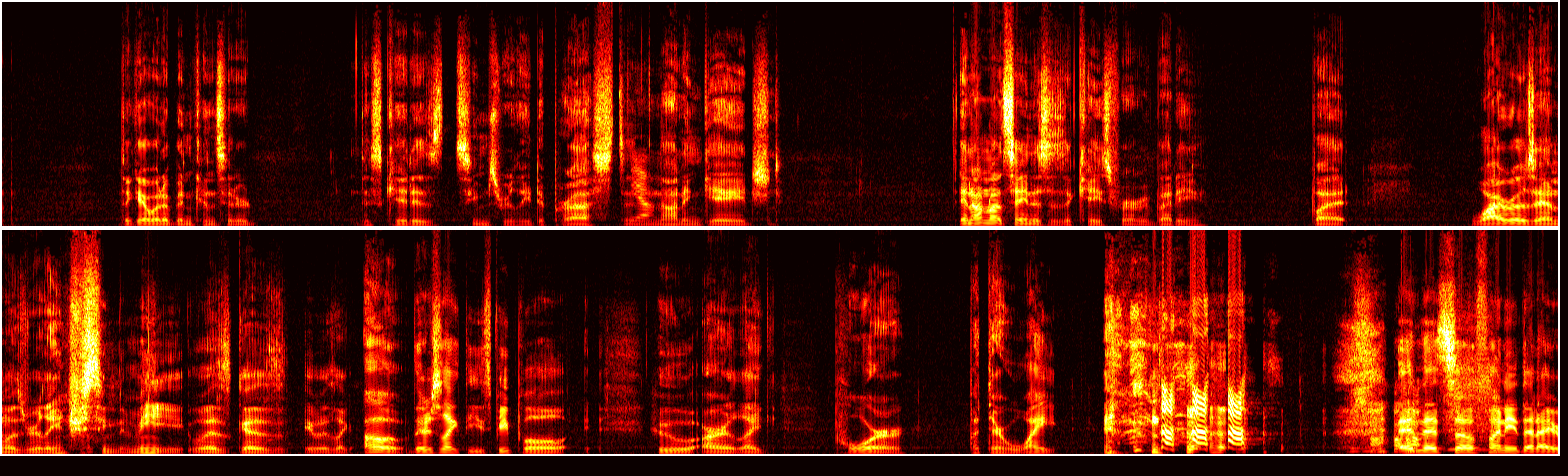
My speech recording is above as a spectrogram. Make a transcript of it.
I think I would have been considered. This kid is seems really depressed and Yeah. not engaged. And I'm not saying this is a case for everybody, but why Roseanne was really interesting to me was because it was like, oh, there's like these people who are like poor, but they're white. and it's so funny that I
